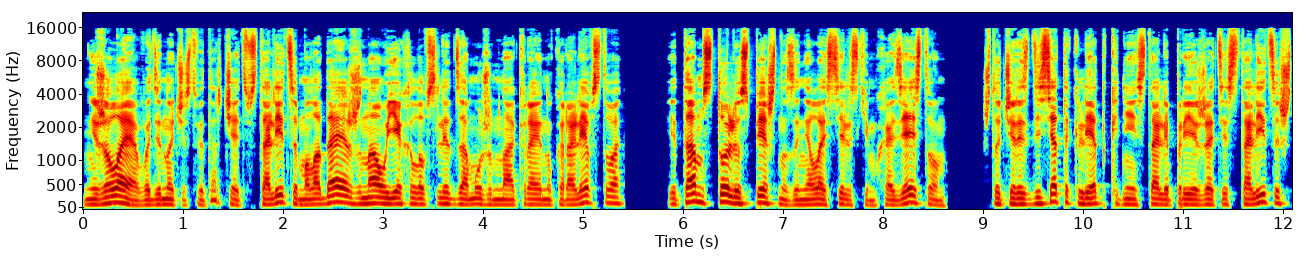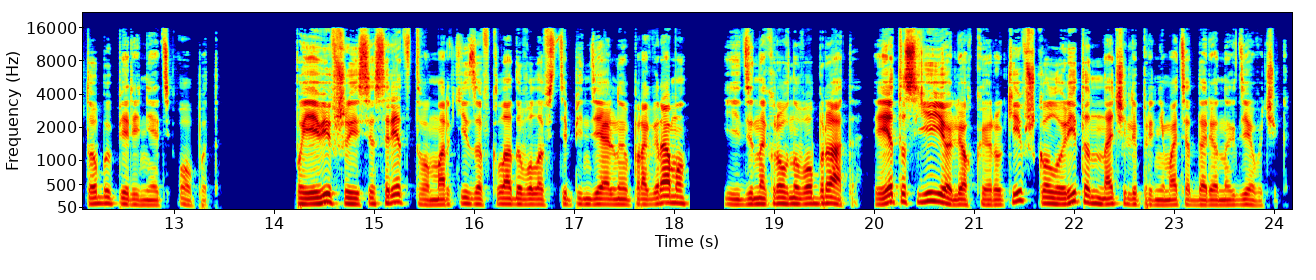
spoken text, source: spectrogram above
Не желая в одиночестве торчать в столице, молодая жена уехала вслед за мужем на окраину королевства и там столь успешно занялась сельским хозяйством, что через десяток лет к ней стали приезжать из столицы, чтобы перенять опыт. Появившиеся средства маркиза вкладывала в стипендиальную программу единокровного брата, и это с ее легкой руки в школу Ритон начали принимать одаренных девочек.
